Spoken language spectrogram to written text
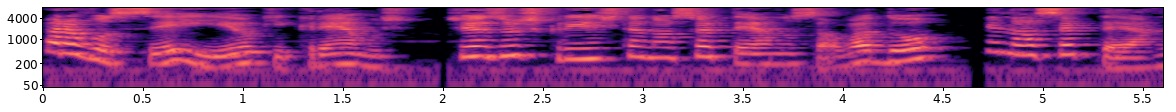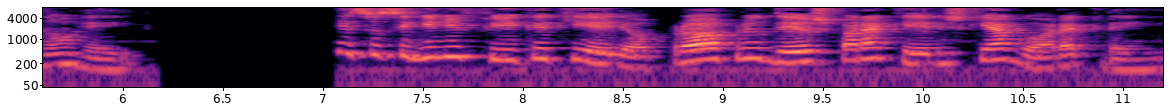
Para você e eu que cremos, Jesus Cristo é nosso eterno Salvador e nosso eterno Rei. Isso significa que Ele é o próprio Deus para aqueles que agora creem.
